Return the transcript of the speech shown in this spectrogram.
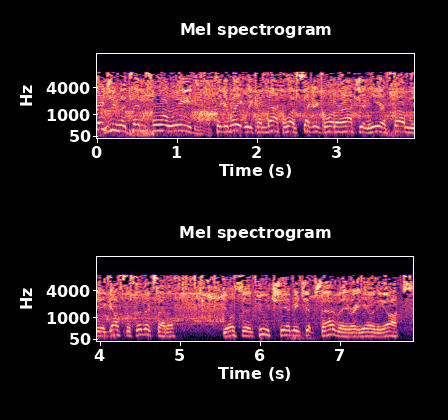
Rangers a 10-4 lead. Take a break. We come back. We'll have second quarter action here from the Augusta Civic Center. You'll listen to Championship Saturday right here on the Ox.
